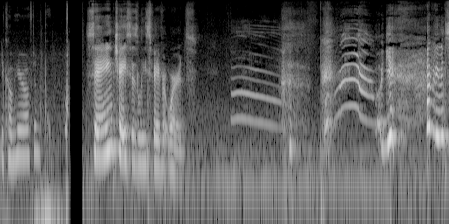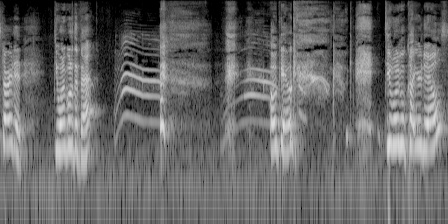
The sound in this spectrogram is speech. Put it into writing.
You come here often? Saying Chase's least favorite words. yeah, I haven't even started. Do you want to go to the vet? okay, okay, okay, okay. Do you want to go cut your nails?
